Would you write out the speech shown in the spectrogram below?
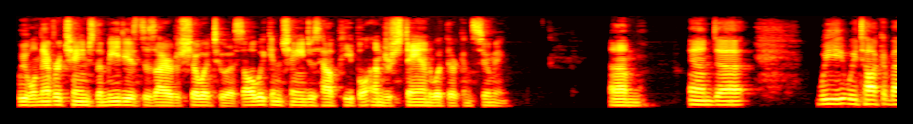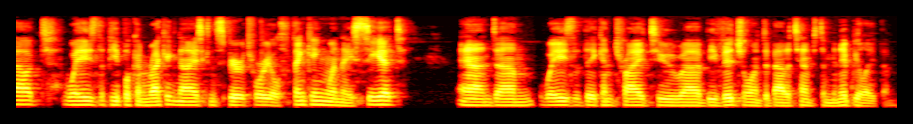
We will never change the media's desire to show it to us. All we can change is how people understand what they're consuming. Um, and uh, we we talk about ways that people can recognize conspiratorial thinking when they see it, and um, ways that they can try to uh, be vigilant about attempts to manipulate them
